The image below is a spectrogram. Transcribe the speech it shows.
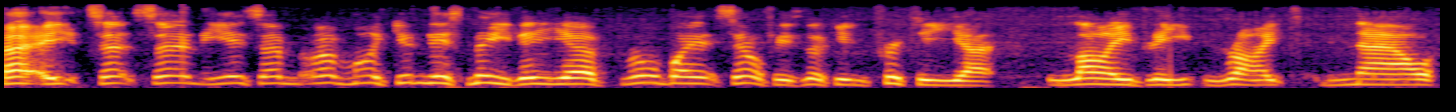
Uh, it cer- certainly is. Um, oh, my goodness me, the uh, Broadway itself is looking pretty uh, lively right now.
